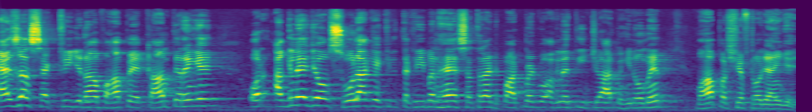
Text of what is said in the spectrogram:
as a secretary जनाब वहाँ पे काम करेंगे, और अगले जो 16 के तकरीबन हैं 17 डिपार्टमेंट वो अगले तीन चार महीनों में वहाँ पर शिफ्ट हो जाएँगे।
